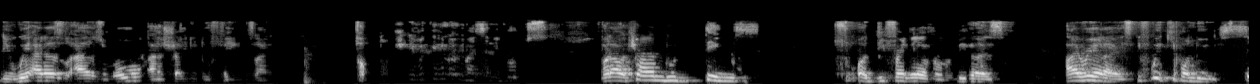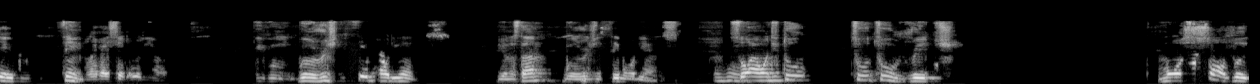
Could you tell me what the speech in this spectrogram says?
the way I just I just roll, I try to do things like top notch. Even, even though you might send the but I'll try and do things to a different level because I realize if we keep on doing the same thing, like I said earlier, we will will reach the same audience. You understand? We'll reach the same audience. Mhm. So I wanted to to to reach more southern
